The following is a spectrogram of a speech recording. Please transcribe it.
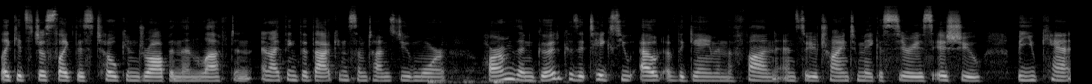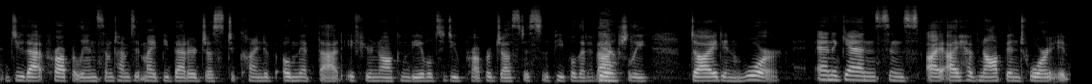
like it's just like this token drop and then left and and I think that that can sometimes do more harm than good because it takes you out of the game and the fun and so you're trying to make a serious issue but you can't do that properly and sometimes it might be better just to kind of omit that if you're not going to be able to do proper justice to the people that have Yeah. actually died in war and again since I, I have not been to war it,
